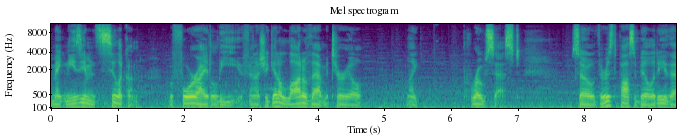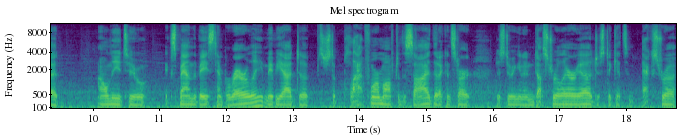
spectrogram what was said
magnesium, and silicon before I leave, and I should get a lot of that material, like, processed. So there is the possibility that I'll need to expand the base temporarily, maybe add to just a platform off to the side that I can start just doing an industrial area just to get some extra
